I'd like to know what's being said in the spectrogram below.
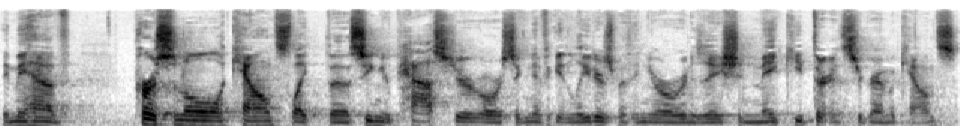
They may have personal accounts like the senior pastor or significant leaders within your organization may keep their Instagram accounts,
